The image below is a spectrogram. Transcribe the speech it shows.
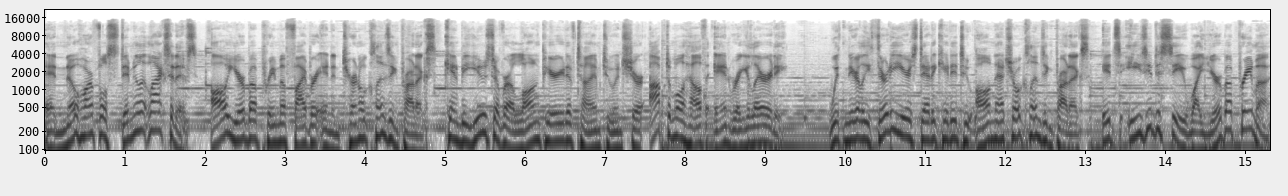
and no harmful stimulant laxatives, all Yerba Prima fiber and internal cleansing products can be used over a long period of time to ensure optimal health and regularity. With nearly 30 years dedicated to all natural cleansing products, it's easy to see why Yerba Prima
